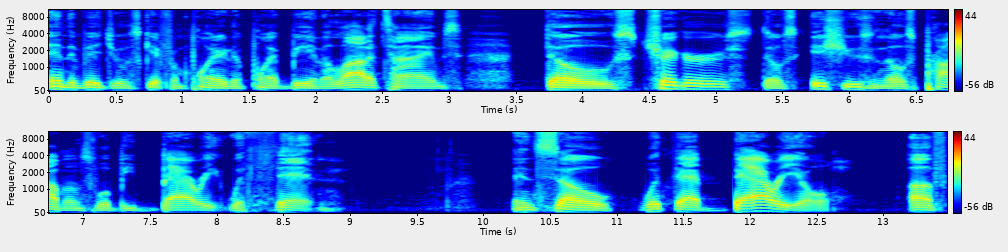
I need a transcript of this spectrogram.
individuals get from point A to point B. And a lot of times, those triggers, those issues, and those problems will be buried within. And so, with that burial of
